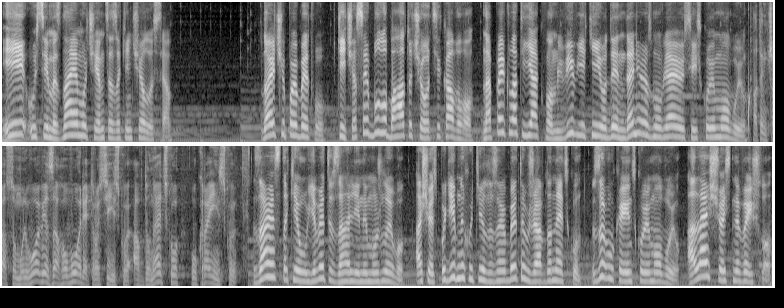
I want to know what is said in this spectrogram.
І усі ми знаємо, чим це закінчилося. До речі, про битву. В ті часи було багато чого цікавого. Наприклад, як вам Львів, який один день розмовляє російською мовою. А тим часом у Львові заговорять російською, а в Донецьку українською. Зараз таке уявити взагалі неможливо. А щось подібне хотіли зробити вже в Донецьку з українською мовою, але щось не вийшло.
